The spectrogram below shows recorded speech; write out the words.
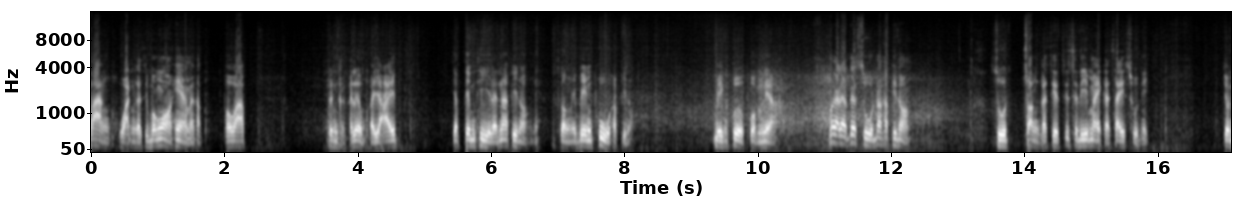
สร้างขวนกับสิบงอแห้งนะครับ เพราะว่าเพิ่นก็เริ่มขยายจะเต็มที่แล้วนะพี่น้องเนี่ยช่วงในเบงผู้ครับพี่น้องเบงเพื่อผมเนี่ยมันก็แล้วแต่สูตรนะครับ พี่น้อง สูตรสั่งเกษตรทฤษฎีใหม่กับใส่สูตรนี้จน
